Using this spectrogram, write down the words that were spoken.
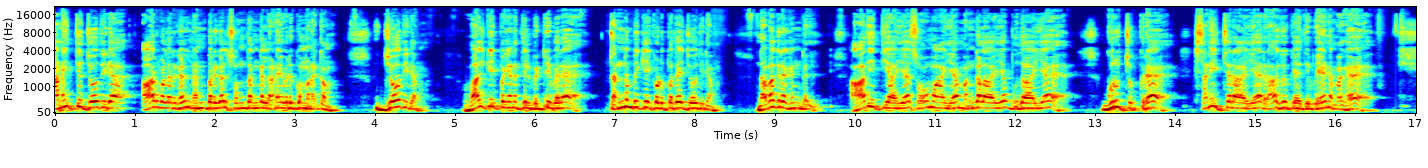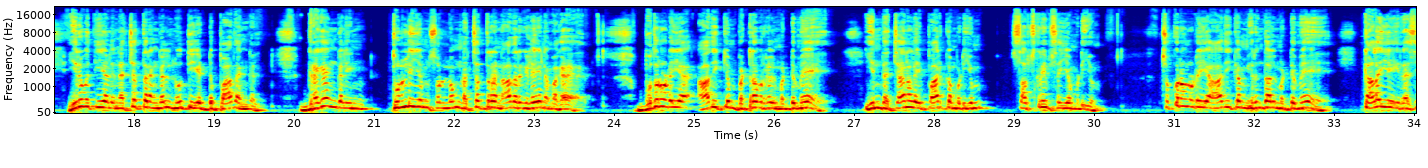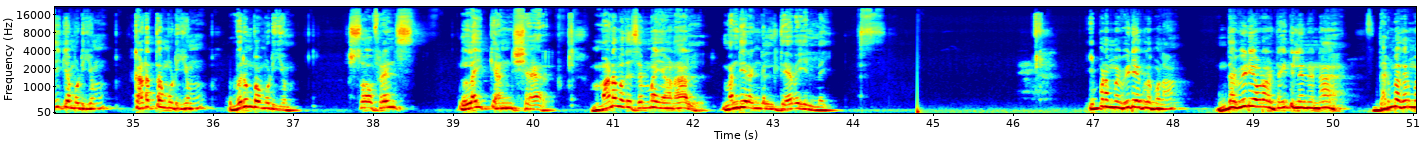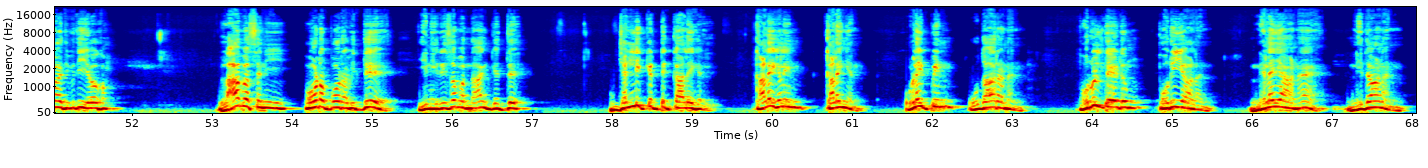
அனைத்து ஜோதிட ஆர்வலர்கள் நண்பர்கள் சொந்தங்கள் அனைவருக்கும் வணக்கம். ஜோதிடம் வாழ்க்கை பயணத்தில் வெற்றி பெற தன்னம்பிக்கை கொடுப்பதே ஜோதிடம். நவகிரகங்கள் ஆதித்யாய சோமாய மங்களாய புதாய குரு சுக்ர சனிச்சராய ராகு கேதுவே நமக இருபத்தி ஏழு நட்சத்திரங்கள் நூற்றி எட்டு பாதங்கள். கிரகங்களின் துல்லியம் சொல்லும் நட்சத்திர நாதர்களே நமக. புதனுடைய ஆதிக்கம் பெற்றவர்கள் மட்டுமே இந்த சேனலை பார்க்க முடியும். சப்ஸ்கிரைப் செய்ய முடியும். சுக்கரனுடைய ஆதிக்கம் இருந்தால் மட்டுமே கலையை ரசிக்க முடியும் கடத்த முடியும் விரும்ப முடியும். So friends like and share மனமது செம்மையானால் மந்திரங்கள் தேவையில்லை. இப்போ நம்ம வீடியோக்குள்ளே போகலாம் இந்த வீடியோவோட டைட்டில் என்னென்னா தர்மகர்மாதிபதி யோகம். லாபசனி ஓட போகிற வித்து இனி ரிஷபம் தான் கெத்து. ஜல்லிக்கட்டு காளைகள் கலைகளின் கலைஞன் உழைப்பின் உதாரணன் பொருள் தேடும் பொறியாளன் நிலையான நிதானன்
